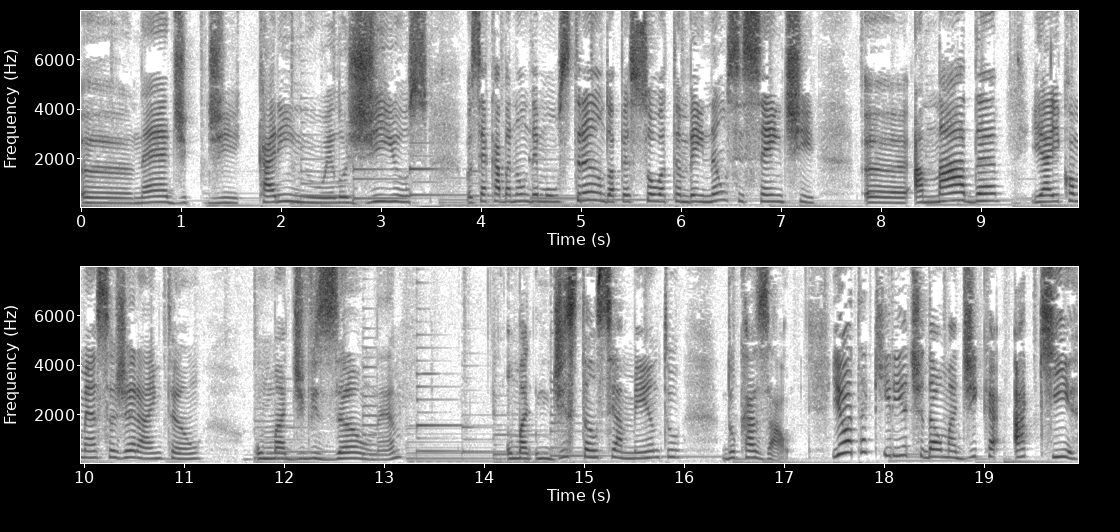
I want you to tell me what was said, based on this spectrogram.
uh, né, de, de carinho, elogios. Você acaba não demonstrando, a pessoa também não se sente uh, amada, e aí começa a gerar então uma divisão, né? Uma, um distanciamento do casal. E eu até queria te dar uma dica aqui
